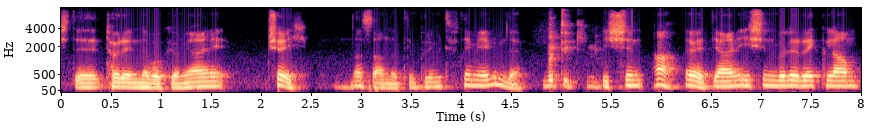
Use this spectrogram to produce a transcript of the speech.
işte törenine bakıyorum. Yani şey nasıl anlatayım primitif demeyelim de. Butik mi? İşin ha evet yani işin böyle reklam,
